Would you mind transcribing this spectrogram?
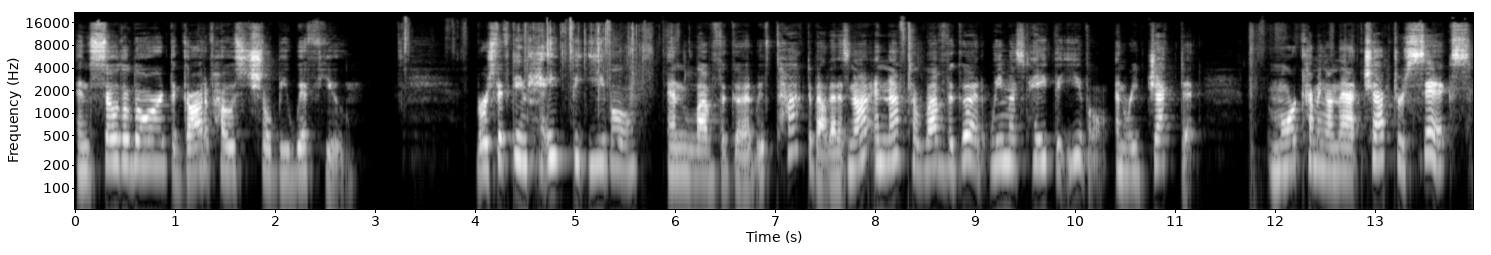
And so the Lord, the God of hosts, shall be with you. Verse 15, hate the evil and love the good. We've talked about that. It's not enough to love the good. We must hate the evil and reject it. More coming on that. Chapter 6,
